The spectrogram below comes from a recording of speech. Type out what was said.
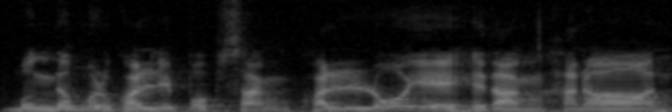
먹는물 관리법상 관로에 해당하는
